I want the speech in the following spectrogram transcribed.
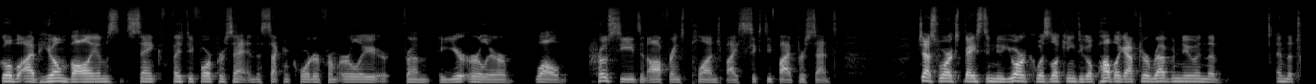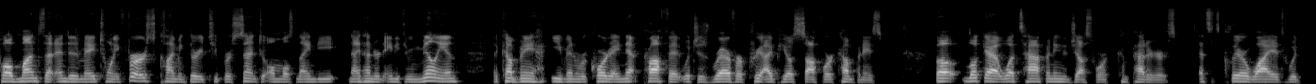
global IPO volumes sank 54% in the second quarter from earlier from a year earlier, while proceeds and offerings plunged by 65%. Justworks, based in New York, was looking to go public after revenue in the in the 12 months that ended May 21st, climbing 32% to almost 90, 983 million. The company even recorded a net profit, which is rare for pre-IPO software companies. But look at what's happening to Justworks competitors. As it's clear why it would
